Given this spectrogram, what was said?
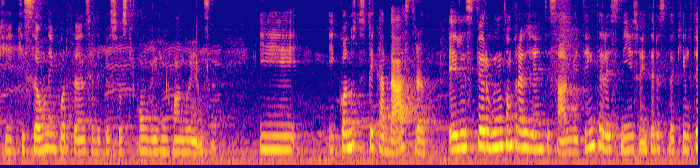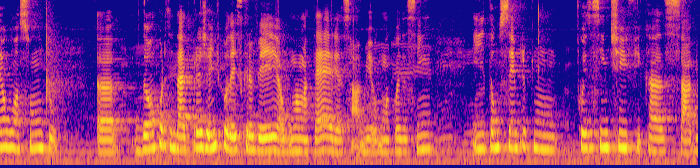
que, que são da importância de pessoas que convivem com a doença. E, e quando tu te cadastra, eles perguntam pra gente, sabe, tem interesse nisso, tem interesse daquilo, tem algum assunto, ah, dão oportunidade pra gente poder escrever alguma matéria, sabe, alguma coisa assim. E estão sempre com coisas científicas, sabe,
